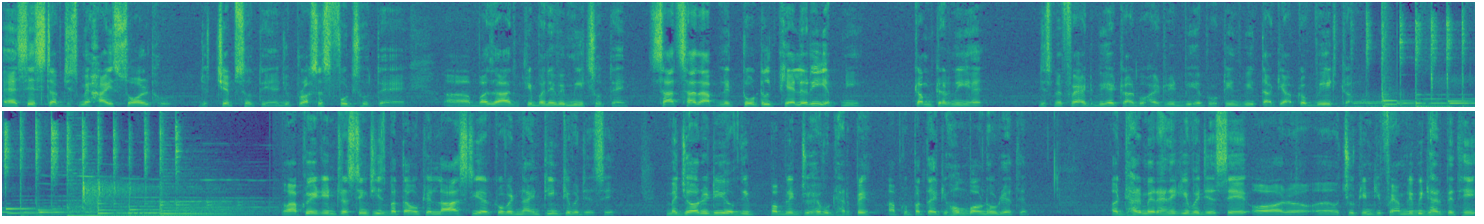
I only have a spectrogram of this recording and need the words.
ایسے اسٹف جس میں ہائی سالٹ ہو جو چپس ہوتے ہیں، جو پروسیس فوڈز ہوتے ہیں بازار کے بنے ہوئے میٹس ہوتے ہیں، ساتھ ساتھ آپ نے ٹوٹل کیلری اپنی کم کرنی ہے، جس میں فیٹ بھی ہے کاربوہائیڈریٹ بھی ہے پروٹینز بھی تاکہ آپ کا ویٹ کم ہو۔ آپ کو ایک انٹرسٹنگ چیز بتاؤں کہ لاسٹ ایئر کووڈ نائنٹین کی وجہ سے میجورٹی آف دی پبلک جو ہے وہ گھر پہ، آپ کو پتہ ہے کہ ہوم باؤنڈ ہو گئے تھے۔ اور گھر میں رہنے کی وجہ سے اور چونکہ ان کی فیملی بھی گھر پہ تھی،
